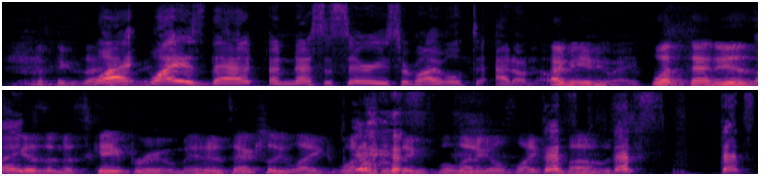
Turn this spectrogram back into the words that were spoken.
exactly. Why why is that a necessary survival? To, I don't know. I mean, anyway. what that is like, is an escape room, and it's actually like one of the things millennials like the most. That's that's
